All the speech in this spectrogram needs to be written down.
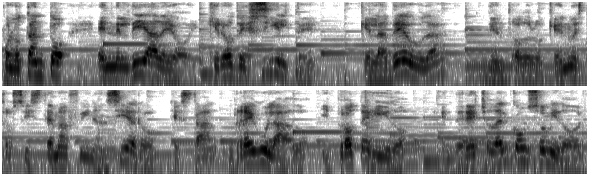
Por lo tanto, en el día de hoy quiero decirte que la deuda dentro de lo que es nuestro sistema financiero, que está regulado y protegido en derecho del consumidor,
